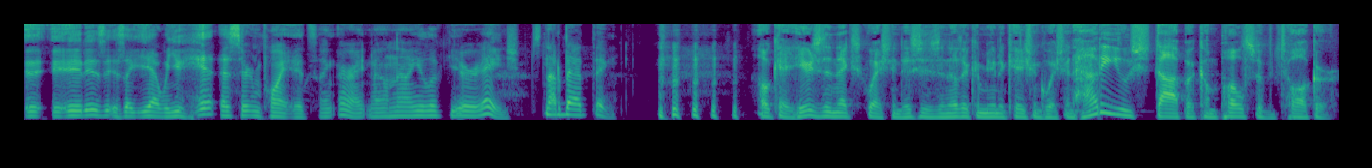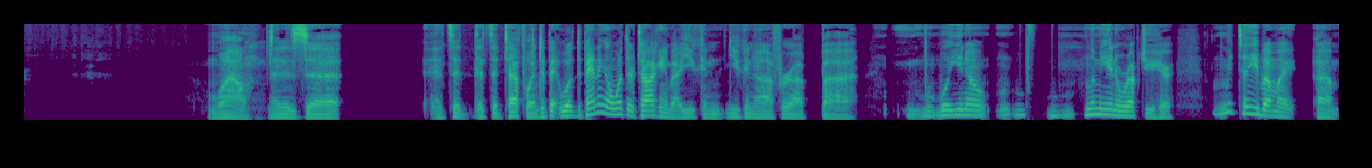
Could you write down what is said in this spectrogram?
it, is, it's like, yeah, when you hit a certain point, it's like, all right, well, now you look your age. It's not a bad thing. Okay, here's the next question. This is another communication question. How do you stop a compulsive talker? Wow. That is, uh, that's a, that's a tough one. Dep- well, depending on what they're talking about, you can, you can offer up, uh, well, you know, let me interrupt you here. Let me tell you about my, um,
